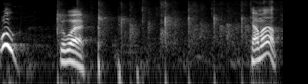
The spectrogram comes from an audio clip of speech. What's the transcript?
Woo! Good work. Come up.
